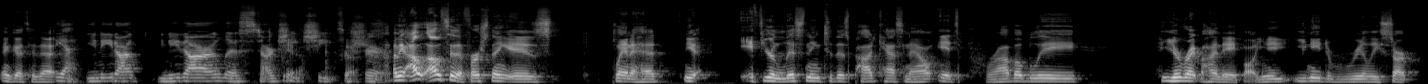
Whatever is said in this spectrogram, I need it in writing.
and go through that. Yeah, you need our you need our list, our cheat yeah, sheet for so. sure. I mean, I, I would say the first thing is plan ahead. Yeah, if you're listening to this podcast now, it's probably you're right behind the eight ball. You need, you need to really start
